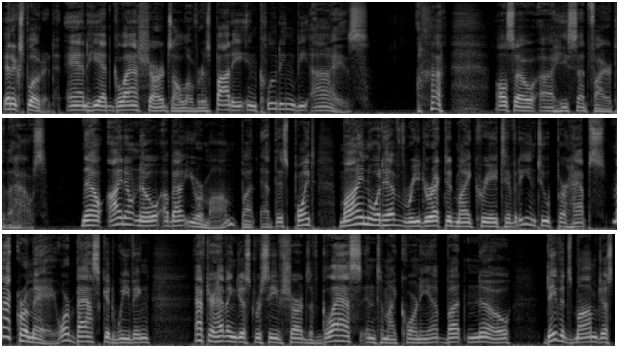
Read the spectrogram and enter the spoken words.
it exploded, and he had glass shards all over his body, including the eyes. also, uh, he set fire to the house. Now, I don't know about your mom, but at this point, mine would have redirected my creativity into perhaps macrame or basket weaving after having just received shards of glass into my cornea, but no, David's mom just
